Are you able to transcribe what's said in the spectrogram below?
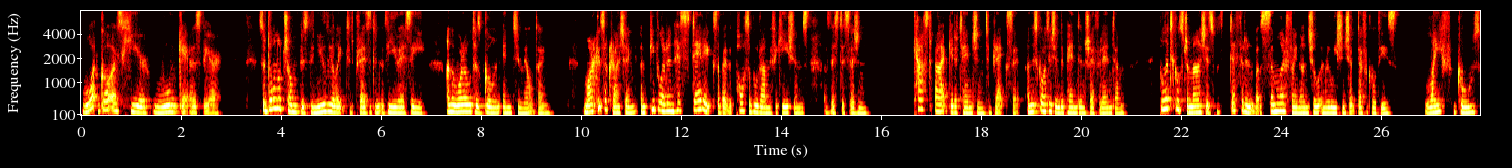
What got us here won't get us there. So, Donald Trump is the newly elected president of the USA, and the world has gone into meltdown. Markets are crashing, and people are in hysterics about the possible ramifications of this decision. Cast back your attention to Brexit and the Scottish independence referendum. Political stramashes with different but similar financial and relationship difficulties life goes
